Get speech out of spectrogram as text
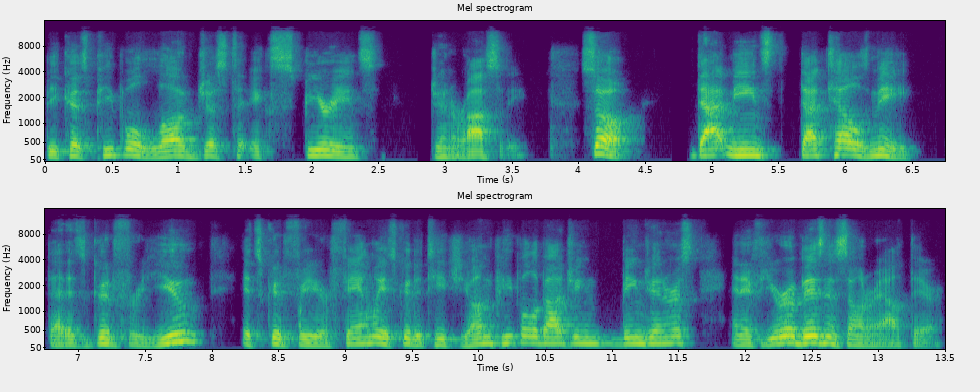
because people love just to experience generosity. So that means that tells me that it's good for you. It's good for your family. It's good to teach young people about being generous. And if you're a business owner out there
